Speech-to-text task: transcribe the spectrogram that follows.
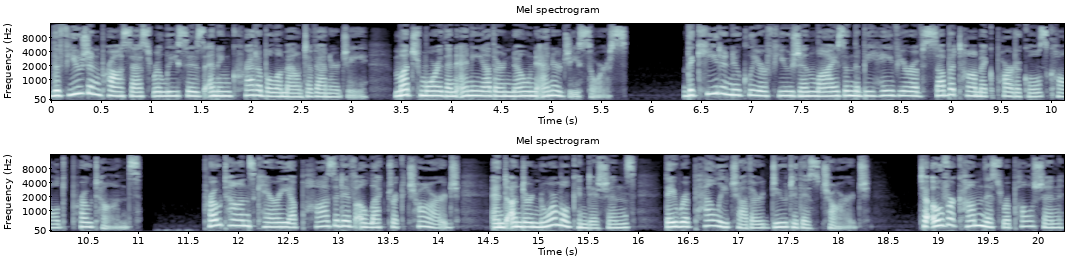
The fusion process releases an incredible amount of energy, much more than any other known energy source. The key to nuclear fusion lies in the behavior of subatomic particles called protons. Protons carry a positive electric charge, and under normal conditions, they repel each other due to this charge. To overcome this repulsion,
